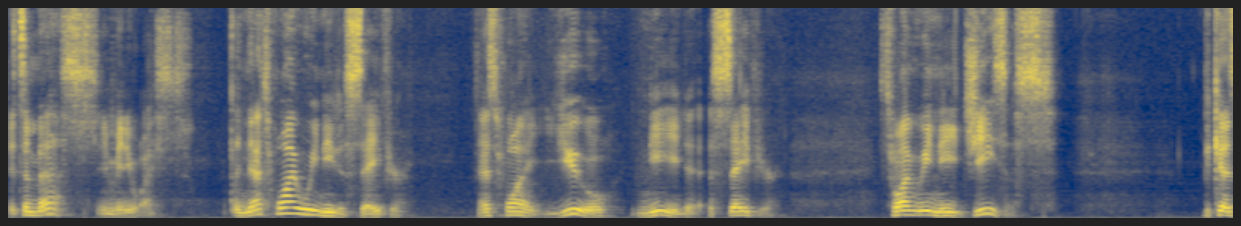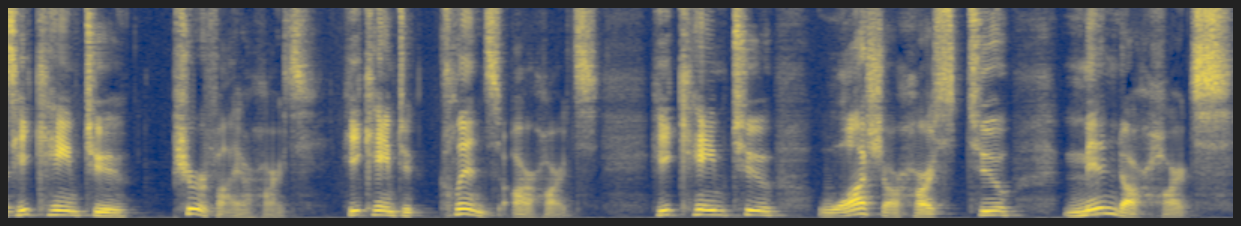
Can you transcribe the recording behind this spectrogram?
It's a mess in many ways. And that's why we need a Savior. That's why you need a Savior. That's why we need Jesus. Because he came to purify our hearts, he came to cleanse our hearts, he came to wash our hearts, to mend our hearts.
